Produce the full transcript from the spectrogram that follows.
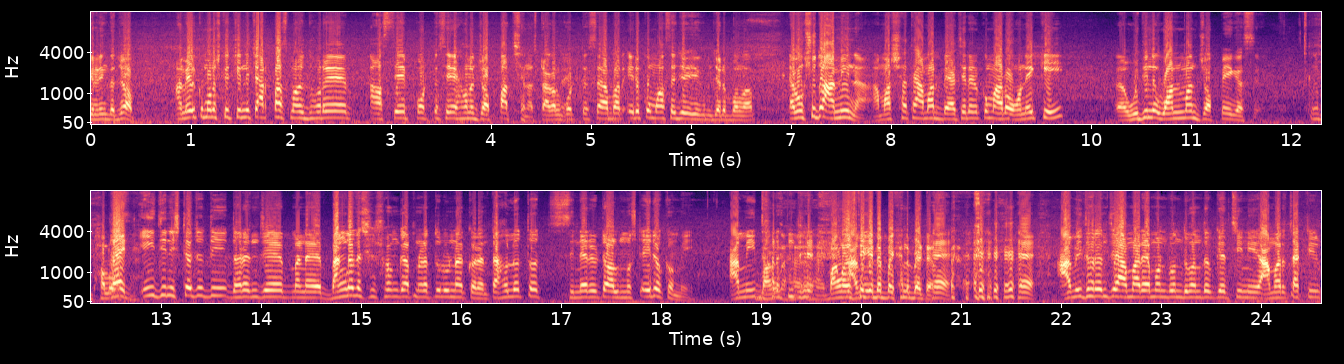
গেটিং দ্য জব আমি এরকম মানুষকে চিনি চার পাঁচ মাস ধরে আসতে পড়তেছে এখনও জব পাচ্ছে না স্ট্রাগল করতেছে আবার এরকম আছে যে যেটা বললাম। এবং শুধু আমি না আমার সাথে আমার ব্যাচের এরকম আরও অনেকেই উইদিন ওয়ান মান্থ জব পেয়ে গেছে। রাইট এই জিনিসটা যদি ধরেন যে মানে বাংলাদেশের সঙ্গে আপনারা তুলনা করেন তাহলে তো সিনারিটা অলমোস্ট এইরকমই। আমি ধরেন যে হ্যাঁ, বাংলাদেশ থেকে এটা এখানে বেটার হ্যাঁ, হ্যাঁ, আমি ধরেন যে আমার এমন বন্ধু বান্ধবকে চিনি আমার চাকরির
